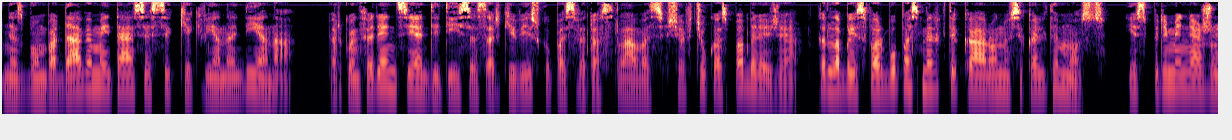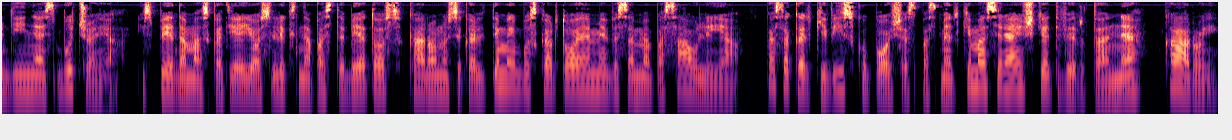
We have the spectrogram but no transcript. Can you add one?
nes bombardavimai tęsiasi kiekvieną dieną. Per konferenciją didysis arkivyskupas Svetoslavas Ševčiukas pabrėžė, kad labai svarbu pasmerkti karo nusikaltimus. Jis priminė žudynės bučioje, įspėdamas, kad jei jos liks nepastebėtos, karo nusikaltimai bus kartojami visame pasaulyje. Pasak arkivyskupo, šis pasmerkimas reiškia tvirtą ne karui.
